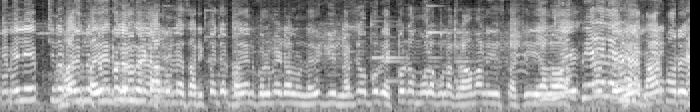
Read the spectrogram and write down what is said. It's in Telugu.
మేము వెళ్ళి చిన్న పదిహేను కిలోమీటర్లు. ఉన్నాయి సార్ ఇక్కడ నుంచి పదిహేను కిలోమీటర్లు ఉన్నది నరసింహపూర్ ఎక్కడ మూలకు ఉన్న గ్రామాన్ని తీసుకొచ్చి కార్పొరేషన్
